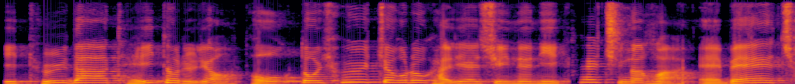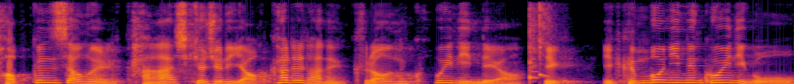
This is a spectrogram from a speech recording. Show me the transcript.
이 둘 다 데이터를요 더욱더 효율적으로 관리할 수 있는 이 탈중앙화 앱의 접근성을 강화시켜주는 역할을 하는 그런 코인인데요. 즉이 근본 있는 코인이고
